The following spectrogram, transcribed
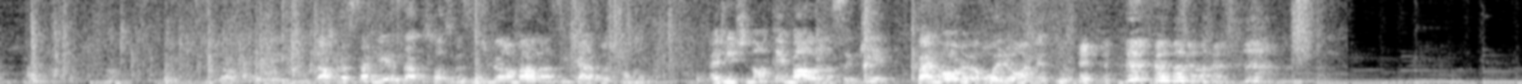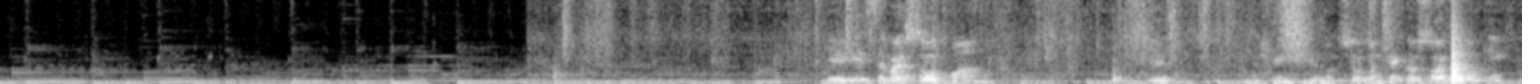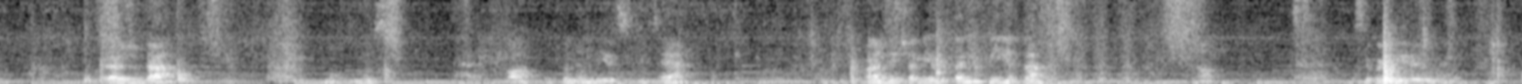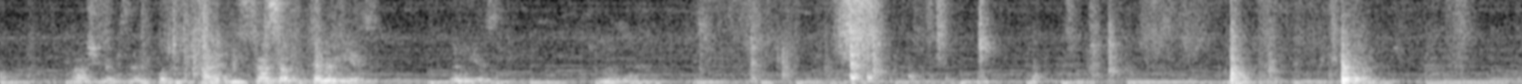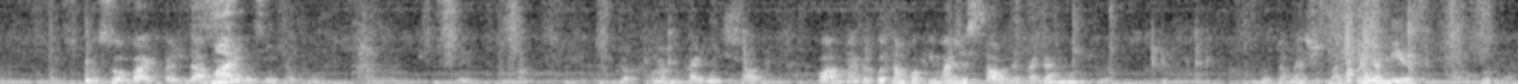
Já foi. Não dá pra saber exato, só se você tiver uma balança em casa. Mas como a gente não tem balança aqui, vai no olhômetro. E aí você vai sovando. Vamos ver, Uns 20 minutos sovando. Quer que eu sove um pouquinho? Pra ajudar? Isso. Ó. Eu tô na mesa, se quiser. É? Ó, gente, a mesa tá limpinha, tá? Ó. Você vai virando ela. Eu acho que vai precisar um pouquinho de farinha. Só salpica na mesa. Na mesa. O senhor vai aqui pra ajudar a mãe? Tá bom. Então, Toma um bocadinho de sal. Ó, mãe vai botar um pouquinho mais de sal, né? Pra garrafa. Vou botar mais, mais Põe na mesa. Vou botar.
